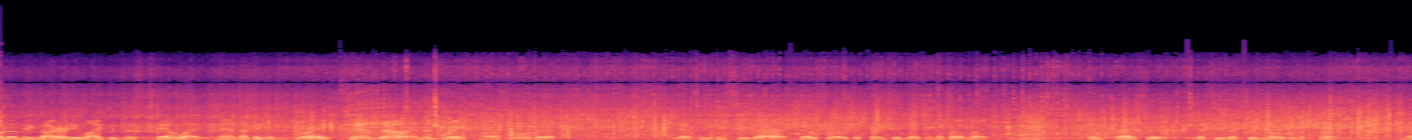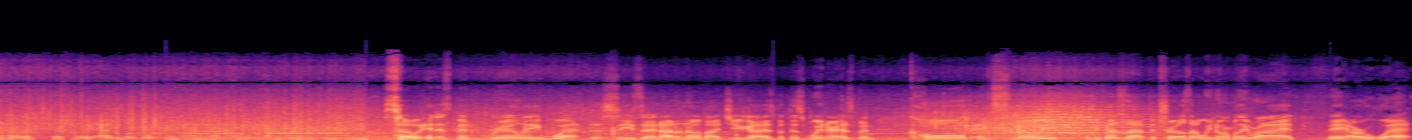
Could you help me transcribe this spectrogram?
One of the things I already like is this tail light. Man, that thing is bright. Stands out. And then brakes for us a little bit. Yeah, so you can see that. Shows the, the turn signals in the bright light. Impressive. Let's see the signals in the front. Yeah, that's, that's really admirable. So it has been really wet this season. I don't know about you guys, but this winter has been cold and snowy. And because of that, the trails that we normally ride, they are wet.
